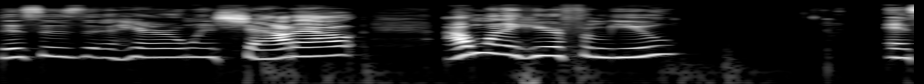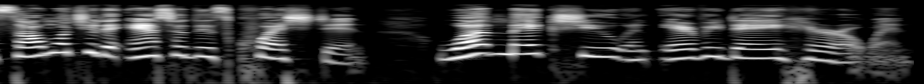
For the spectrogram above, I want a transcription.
This is a heroine shout out. I want to hear from you. And so I want you to answer this question What makes you an everyday heroine?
